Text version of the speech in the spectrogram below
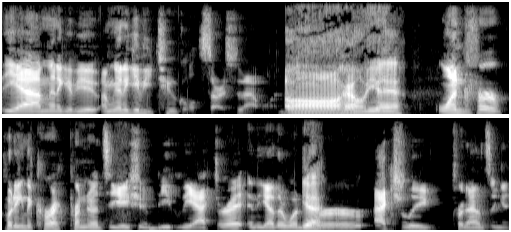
Yeah, I'm gonna give you. I'm gonna give you two gold stars for that one. Oh hell yeah! One for putting the correct pronunciation neatly accurate, and the other one Yeah. for actually pronouncing it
